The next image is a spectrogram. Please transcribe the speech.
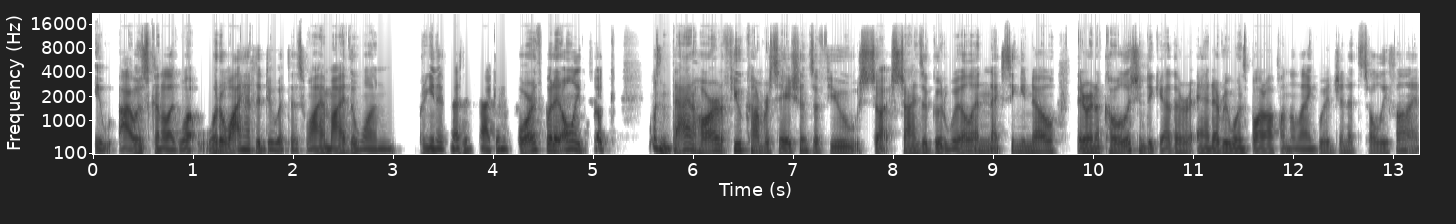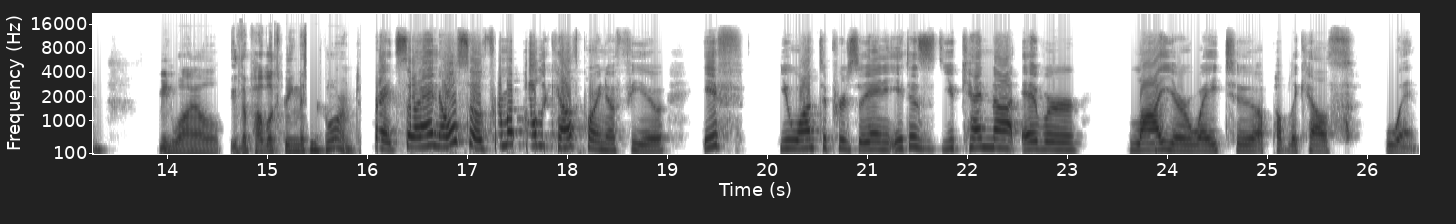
It, I was kind of like, what, what do I have to do with this? Why am I the one bringing this message back and forth? But it only took, it wasn't that hard. A few conversations, a few signs of goodwill. And next thing you know, they're in a coalition together and everyone's bought off on the language and it's totally fine. Meanwhile, the public's being misinformed. Right. So, and also from a public health point of view, if you want to preserve, it is, you cannot ever lie your way to a public health win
